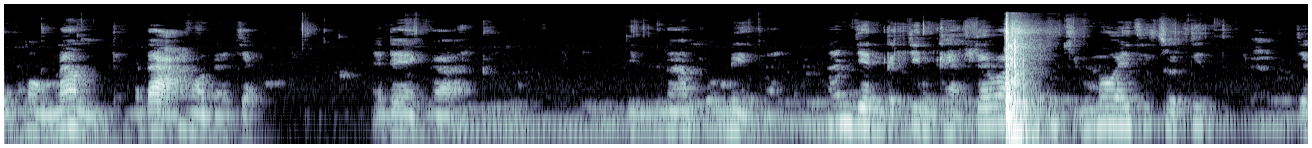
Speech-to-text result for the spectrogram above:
หภูมิของน้ำธรรมดาเฮาน่ะจ้ะไอแดงก็กินน้ำพวกนี้นะน้ำเย็นก็กินค่ะแต่ว่ากินน้อยที่สุดที่จะ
